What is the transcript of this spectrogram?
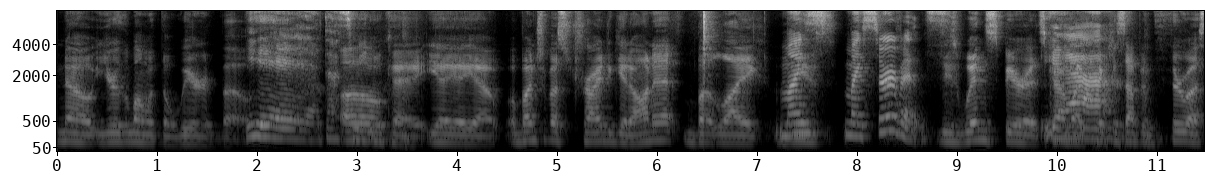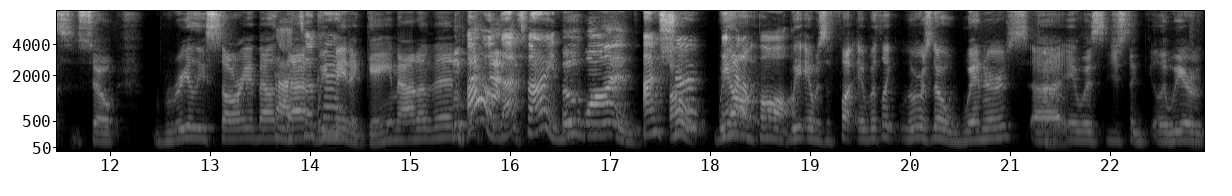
no. You're the one with the weird bow. Yeah, that's Oh, me. okay. Yeah, yeah, yeah. A bunch of us tried to get on it, but like My these my servants. these wind spirits kind of like picked us up and threw us. So really sorry about That's that. We made a game out of it. oh, that's fine. Who won? I'm sure Oh, we they had a ball. We, it was a fun. It was like there was no winners. Uh, Oh. It was just a we were.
